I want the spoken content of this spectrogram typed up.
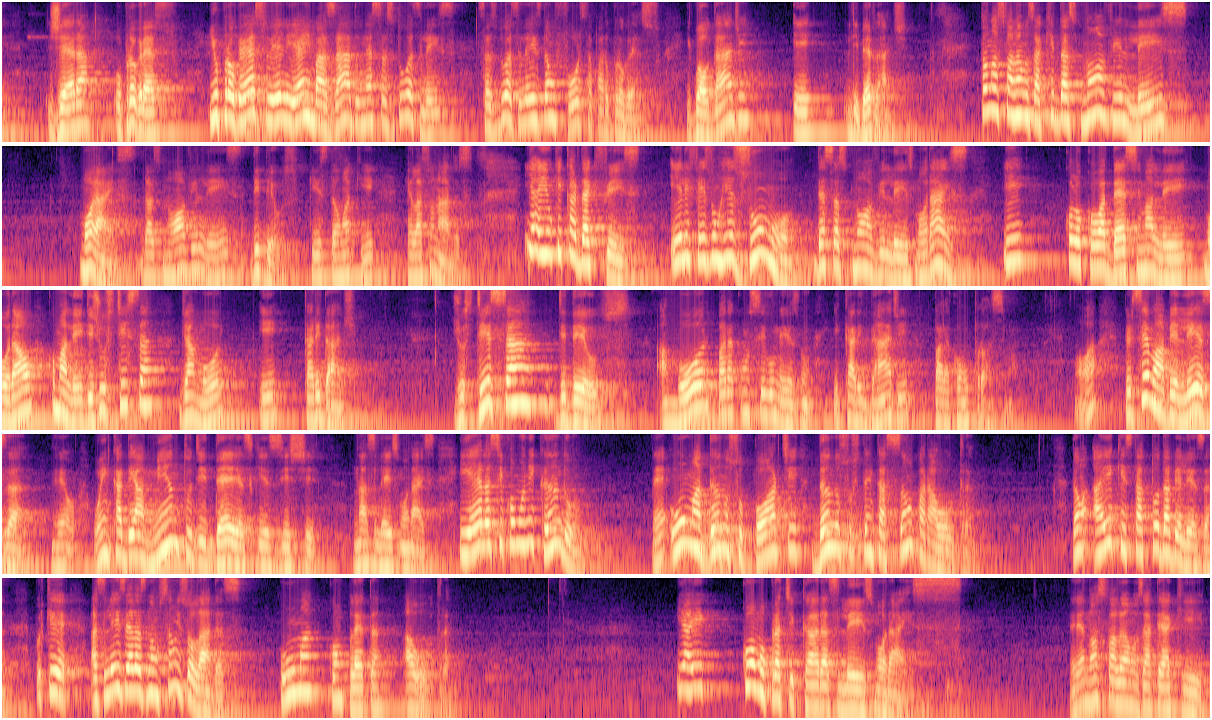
gera o progresso. E o progresso ele é embasado nessas duas leis. Essas duas leis dão força para o progresso: igualdade e liberdade. Então nós falamos aqui das nove leis morais, das nove leis de Deus que estão aqui relacionadas. E aí o que Kardec fez? Ele fez um resumo dessas nove leis morais e colocou a décima lei moral como a lei de justiça, de amor e caridade. Justiça de Deus, amor para consigo mesmo e caridade para com o próximo. Ó, percebam a beleza, né, o encadeamento de ideias que existe nas leis morais e elas se comunicando, né, uma dando suporte, dando sustentação para a outra. Então, aí que está toda a beleza, porque as leis elas não são isoladas, uma completa a outra. E aí, como praticar as leis morais? É, nós falamos até aqui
